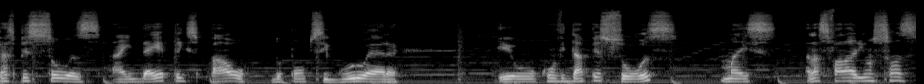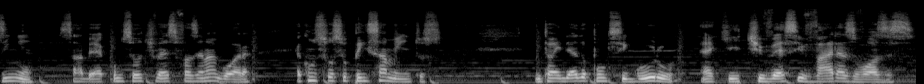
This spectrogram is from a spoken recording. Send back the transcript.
as pessoas. A ideia principal do ponto seguro era eu convidar pessoas, mas elas falariam sozinha, sabe? É como se eu estivesse fazendo agora. É como se fosse o pensamentos. Então a ideia do ponto seguro é que tivesse várias vozes,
